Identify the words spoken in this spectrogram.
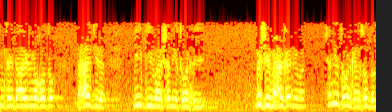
Intay daahir bishii maxaa ka dhiman? shan iyo toban kale soddon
